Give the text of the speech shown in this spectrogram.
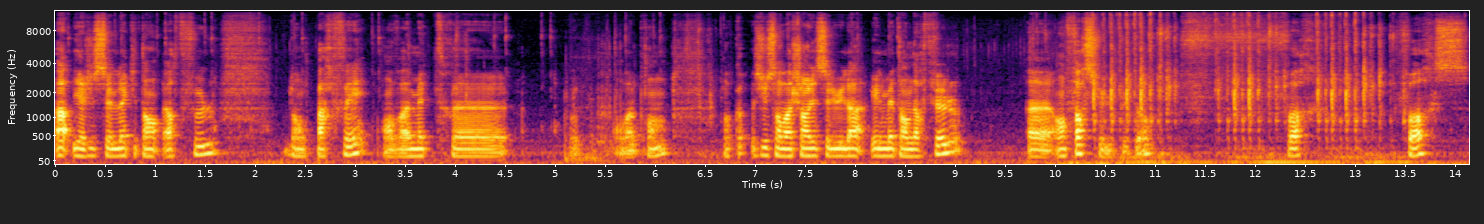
Ah, il y a juste celui-là qui est en earthful. Donc parfait. On va mettre... Euh, on va le prendre. Donc juste on va changer celui-là et le mettre en earthful. Euh, en forceful plutôt. For... Force.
